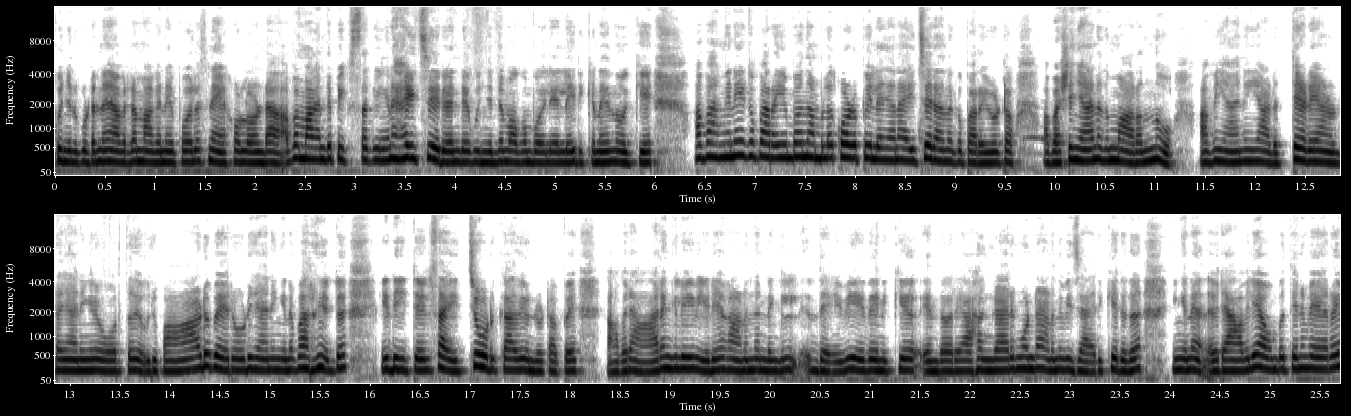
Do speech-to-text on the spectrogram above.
കുഞ്ഞിൻകുട്ടനെ അവരുടെ മകനെ പോലെ സ്നേഹമുള്ളതുകൊണ്ടാണ് അപ്പോൾ മകന്റെ പിക്സൊക്കെ ഇങ്ങനെ അയച്ചു തരും. എന്റെ കുഞ്ഞിന്റെ മുഖം പോലെയല്ലേ ഇരിക്കണേന്ന് നോക്കിയേ. അപ്പോൾ അങ്ങനെയൊക്കെ പറയുമ്പോൾ നമ്മൾ കുഴപ്പമില്ല ഞാൻ അയച്ചു തരാമെന്നൊക്കെ പറയൂ കേട്ടോ. പക്ഷേ ഞാനത് മറന്നു. അപ്പോൾ ഞാൻ ഈ അടുത്തിടെയാണ് കേട്ടോ ഞാനിങ്ങനെ ഓർത്ത് ഒരുപാട് പേരോട് ഞാനിങ്ങനെ പറഞ്ഞിട്ട് ഈ ഡീറ്റെയിൽസ് അയച്ചു കൊടുക്കാതെ ഉണ്ട് കേട്ടോ. അപ്പോൾ അവരാരെങ്കിലും ഈ വീഡിയോ കാണുന്നുണ്ടെങ്കിൽ ദയവ് ചെയ്ത് എനിക്ക് എന്താ പറയുക അഹങ്കാരം കൊണ്ടാണെന്ന് വിചാരിക്കരുത്. ഇങ്ങനെ രാവിലെ ആകുമ്പോഴത്തേനും വേറെ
